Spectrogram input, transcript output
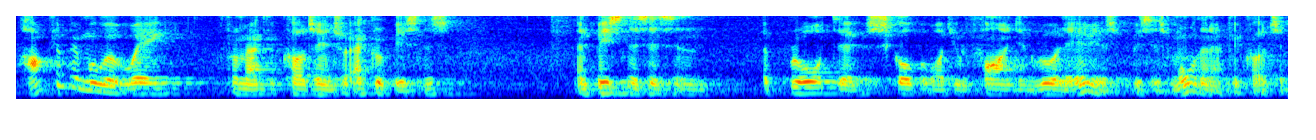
how can we move away from agriculture into agribusiness and businesses in a broader scope of what you'll find in rural areas, which is more than agriculture,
